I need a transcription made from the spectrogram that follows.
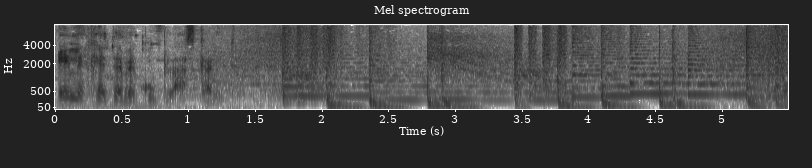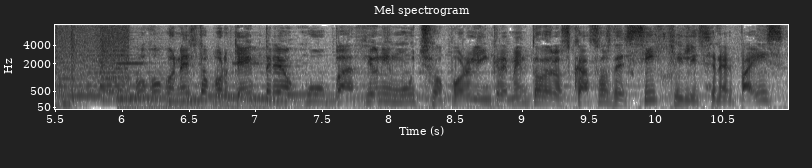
LGTBQ+, Carito. Ojo con esto porque hay preocupación y mucho por el incremento de los casos de sífilis en el país.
